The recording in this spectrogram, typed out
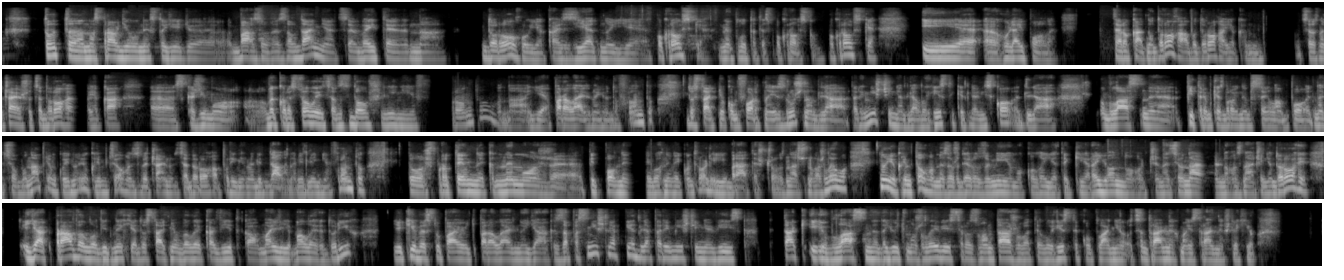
тут е, насправді у них стоїть е, базове завдання це вийти на дорогу, яка з'єднує Покровське, не плутати з Покровськом, Покровське і е, Гуляйполе. Це рокадна дорога або дорога, як це означає, що це дорога, яка, е, скажімо, е, використовується вздовж лінії фронту. Вона є паралельною до фронту, достатньо комфортна і зручна для переміщення, для логістики, для військових, для власне підтримки збройним силам по на цьому напрямку. І ну і окрім цього, звичайно, ця дорога порівняно віддалена від лінії фронту. Тож противник не може під повний вогневий контроль її брати, що значно важливо. Ну і окрім того, ми завжди розуміємо, коли є такі районного чи національного значення дороги. Як правило, від них є достатньо велика відка малі малих доріг, які виступають паралельно як запасні шляхи для переміщення військ, так і власне дають можливість розвантажувати логістику в плані центральних магістральних шляхів.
